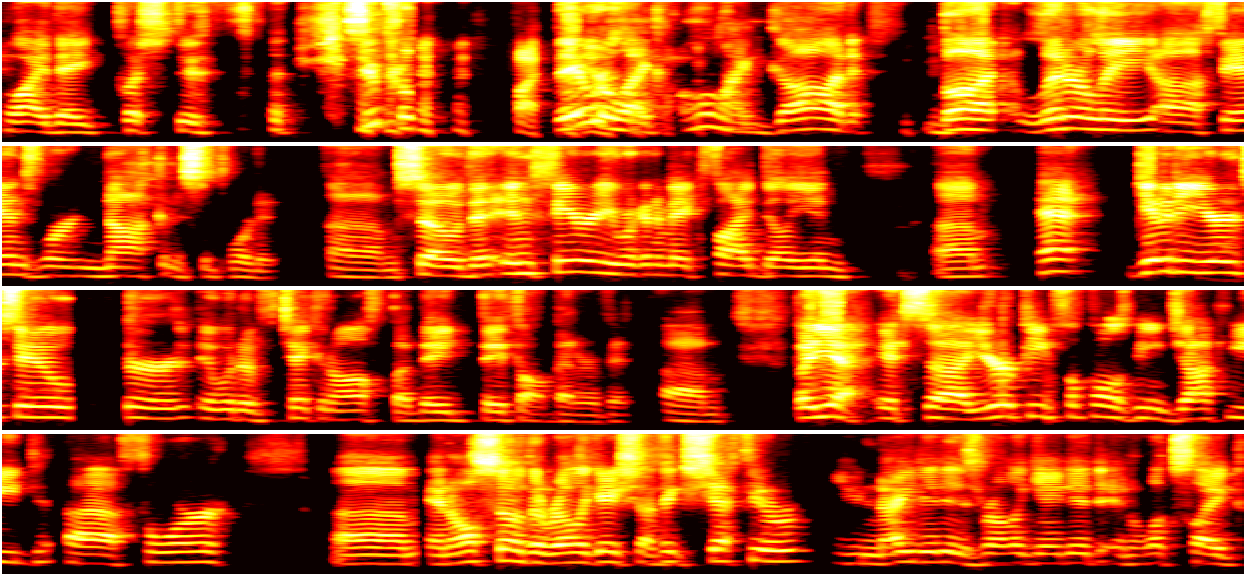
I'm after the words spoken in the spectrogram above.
why they pushed through the Super. League. They were like, "Oh my god!" But literally, uh, fans were not going to support it. Um, so, the in theory, we're going to make five billion. Um, eh, give it a year or two, sure, it would have taken off, but they they thought better of it. Um, but yeah, it's uh, European football is being jockeyed uh, for. Um, and also the relegation. I think Sheffield United is relegated, and it looks like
